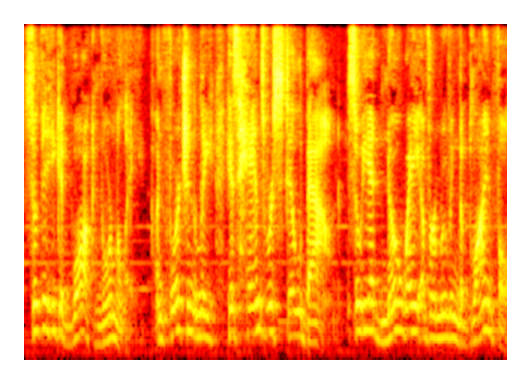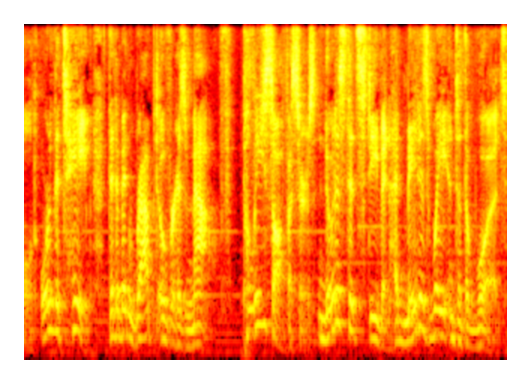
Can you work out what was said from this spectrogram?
so that he could walk normally. Unfortunately, his hands were still bound, so he had no way of removing the blindfold or the tape that had been wrapped over his mouth. Police officers noticed that Stephen had made his way into the woods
